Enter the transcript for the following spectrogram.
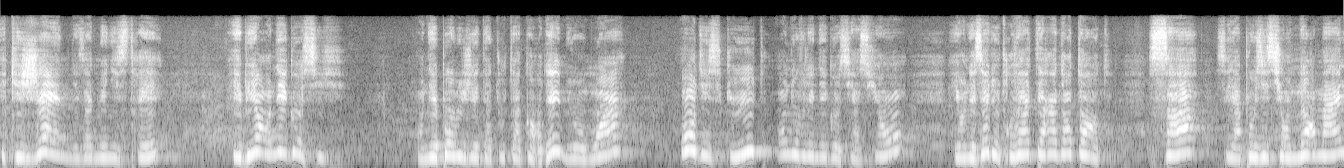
et qui gêne les administrés, eh bien on négocie. On n'est pas obligé de tout accorder, mais au moins on discute, on ouvre les négociations et on essaie de trouver un terrain d'entente. Ça, c'est la position normale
